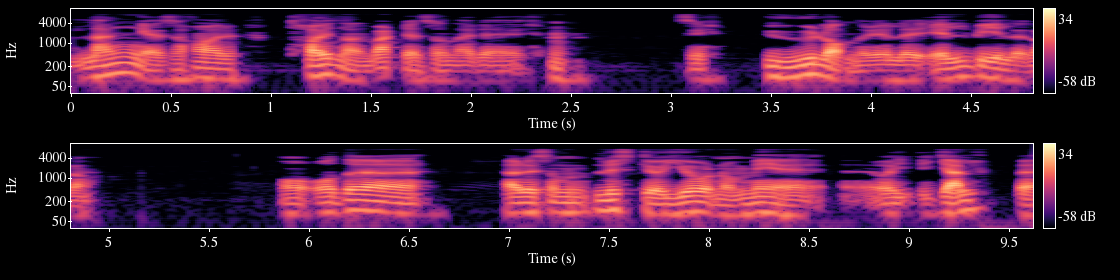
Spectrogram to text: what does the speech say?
Lenge så har Thailand vært en sånn eh, si, u-land når det gjelder elbiler. Og, og det jeg har liksom lyst til å gjøre noe med å hjelpe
